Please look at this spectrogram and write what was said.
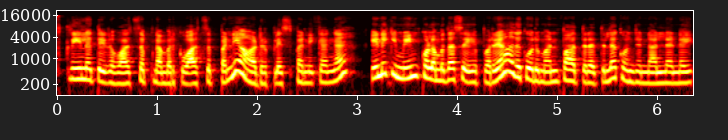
ஸ்க்ரீனில் தெரியுற வாட்ஸ்அப் நம்பருக்கு வாட்ஸ்அப் பண்ணி ஆர்டர் ப்ளேஸ் பண்ணிக்கோங்க. இன்றைக்கி மீன் குழம்பு தான் செய்ய போகிறேன் அதுக்கு ஒரு மண் பாத்திரத்தில் கொஞ்சம் நல்லெண்ணெய்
